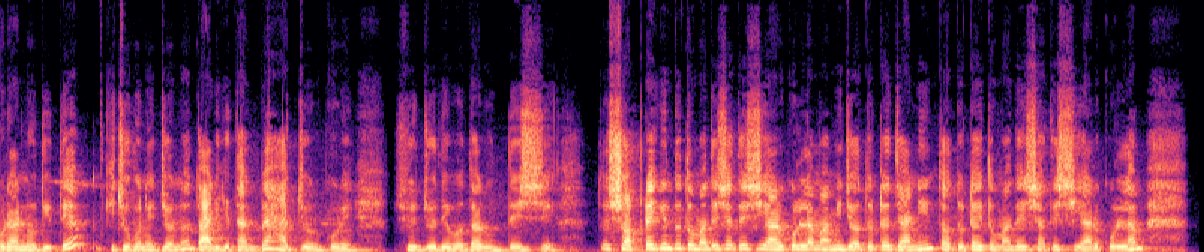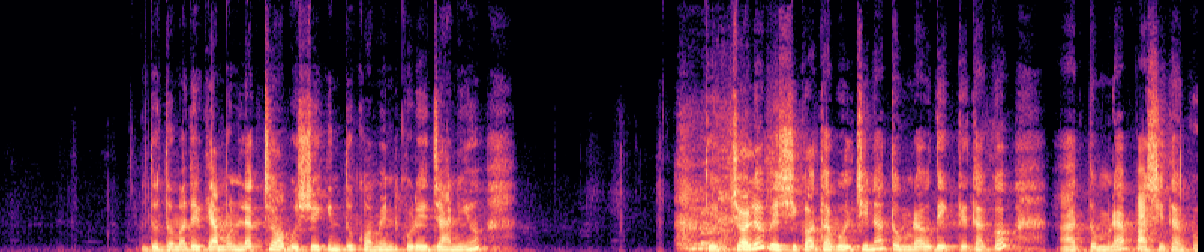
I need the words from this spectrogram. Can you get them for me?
ওরা নদীতে কিছুক্ষণের জন্য দাঁড়িয়ে থাকবে হাত জোর করে সূর্য দেবতার উদ্দেশ্যে। তো সবটাই কিন্তু তোমাদের সাথে শেয়ার করলাম, আমি যতটা জানি ততটাই তোমাদের সাথে শেয়ার করলাম। তো তোমাদের কেমন লাগছে অবশ্যই কিন্তু কমেন্ট করে জানিও। তো চলো বেশি কথা বলছি না, তোমরাও দেখতে থাকো আর তোমরা পাশে থাকো।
